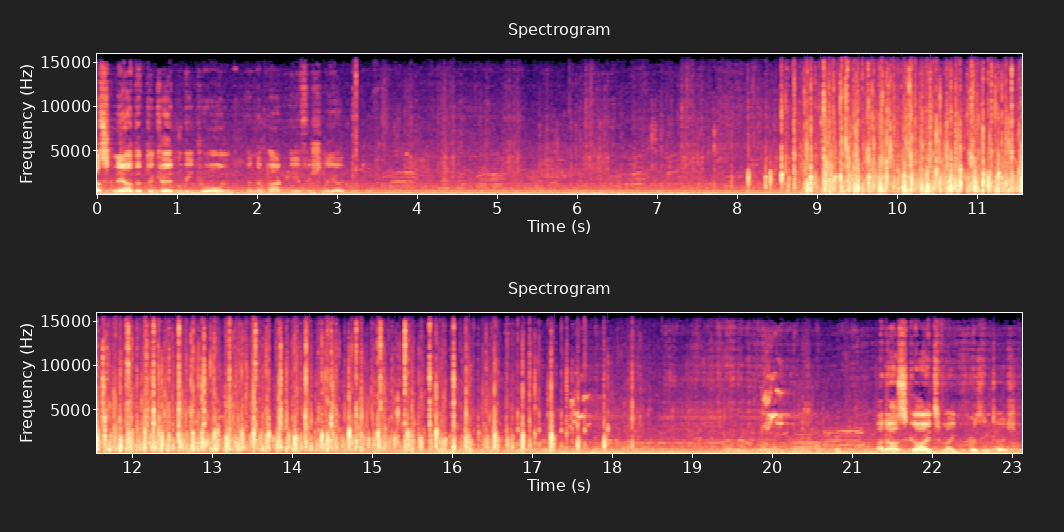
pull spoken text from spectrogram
ask now that the curtain be drawn and the park be officially opened. I'd ask Guy to make a presentation,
